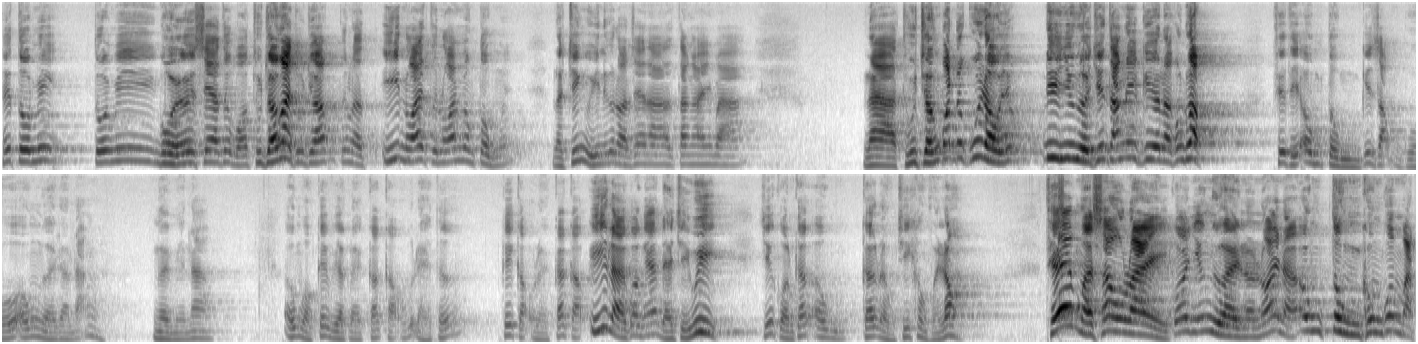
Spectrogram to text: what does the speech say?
Thế tôi mới tôi mới ngồi ở xe, tôi bảo, thủ trưởng ơi, thủ trưởng. Tức là ý nói, tôi nói với ông Tùng ấy, là chính ủy nữ đoàn xe tăng 23 là thủ trưởng bắt nó cúi đầu chứ, đi như người chiến thắng đấy kia là không được. Thế thì ông Tùng, cái giọng của ông người Đà Nẵng, người miền Nam, ông bảo, cái việc này các cậu cứ để tớ, cái cậu này các cậu, ý là có nghĩa để chỉ huy, chứ còn các ông, các đồng chí không phải lo thế mà sau này có những người là nói là ông Tùng không có mặt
